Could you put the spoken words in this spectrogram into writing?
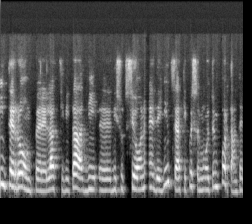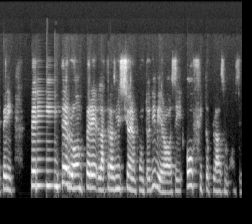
interrompere l'attività di, eh, di, suzione degli insetti, questo è molto importante per, i, per interrompere la trasmissione appunto di virosi o fitoplasmosi.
